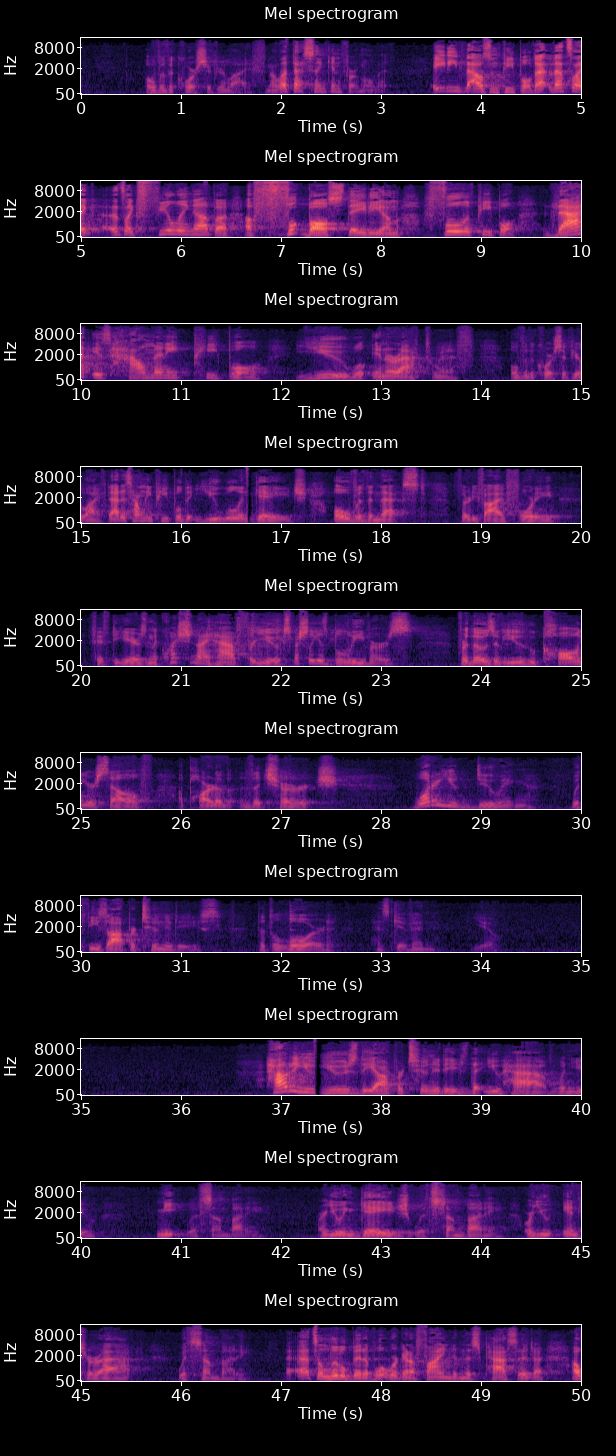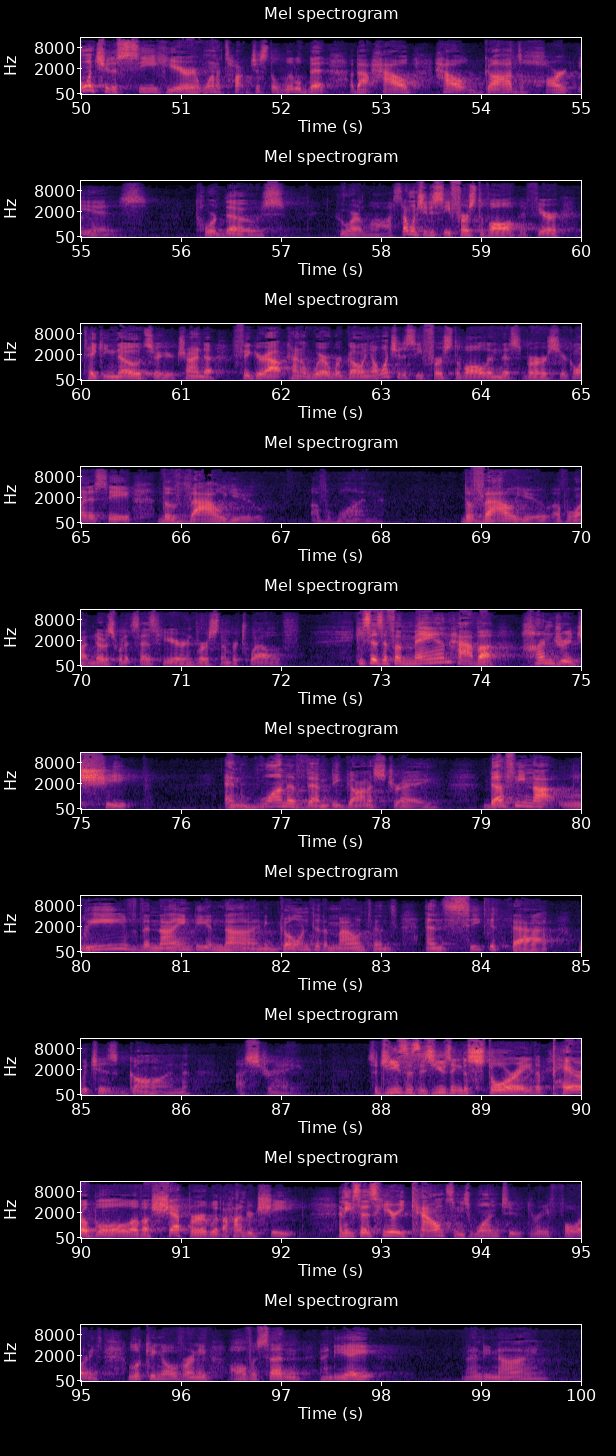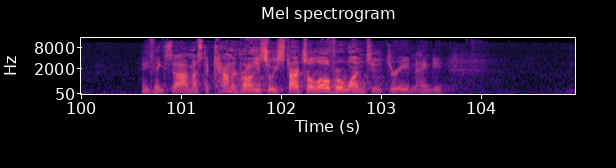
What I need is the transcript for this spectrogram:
over the course of your life. Now let that sink in for a moment. 80,000 people. That, that's, like, that's like filling up a, a football stadium full of people. That is how many people you will interact with over the course of your life. That is how many people that you will engage over the next 35, 40, 50 years. And the question I have for you, especially as believers, for those of you who call yourself a part of the church, what are you doing with these opportunities that the Lord has given you? How do you use the opportunities that you have when you meet with somebody, or you engage with somebody, or you interact with somebody? That's a little bit of what we're going to find in this passage. I, I want you to see here, I want to talk just a little bit about how, how God's heart is toward those who are lost. I want you to see, first of all, if you're taking notes or you're trying to figure out kind of where we're going, I want you to see, first of all, in this verse, you're going to see the value of one. The value of one. Notice what it says here in verse number 12. He says, If a man have a hundred sheep and one of them be gone astray, doth he not leave the ninety and nine and go into the mountains and seeketh that which is gone astray? So Jesus is using the story, the parable of a shepherd with a hundred sheep. And he says here he counts and he's one, two, three, four, and he's looking over and he all of a sudden 98, 99. He thinks, oh, I must have counted wrong. And so he starts all over one, two, three, 90,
